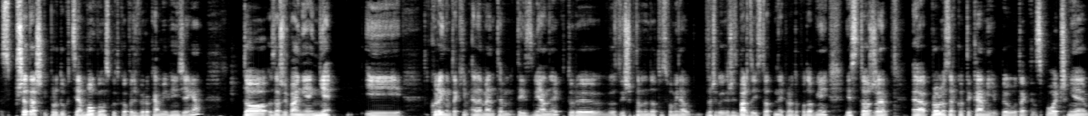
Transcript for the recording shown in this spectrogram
sprzedaż i produkcja mogą skutkować wyrokami więzienia, to zażywanie nie. I kolejnym takim elementem tej zmiany, który jeszcze potem będę o tym wspominał, dlaczego jest bardzo istotny najprawdopodobniej, jest to, że e, problem z narkotykami był tak społecznie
